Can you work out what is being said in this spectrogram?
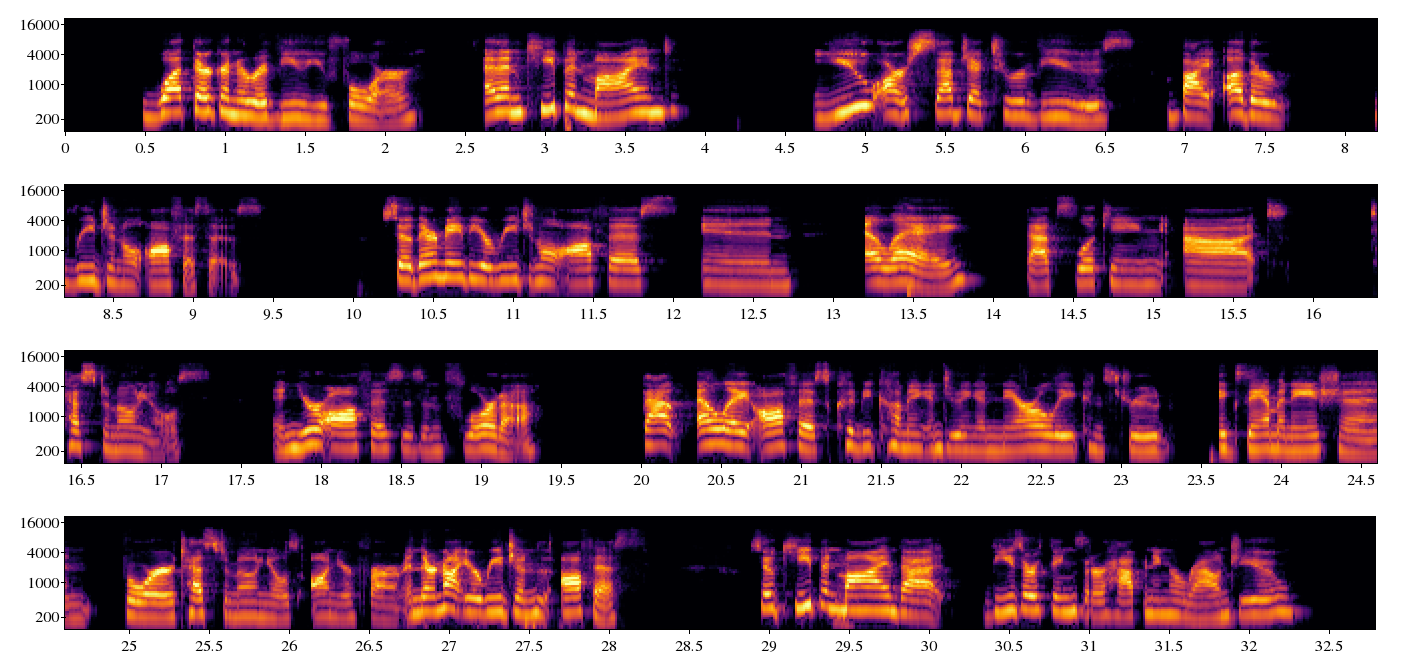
what they're going to review you for. And then keep in mind, you are subject to reviews by other regional offices. So there may be a regional office in LA that's looking at testimonials and your office is in Florida, that LA office could be coming and doing a narrowly construed examination for testimonials on your firm, and they're not your region office. So keep in hmm. mind that these are things that are happening around you.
